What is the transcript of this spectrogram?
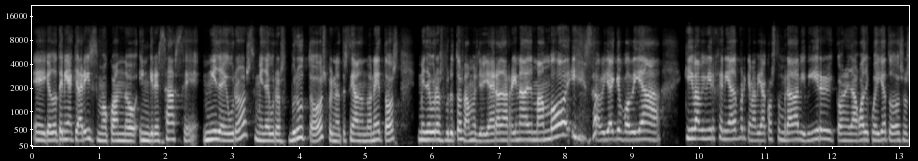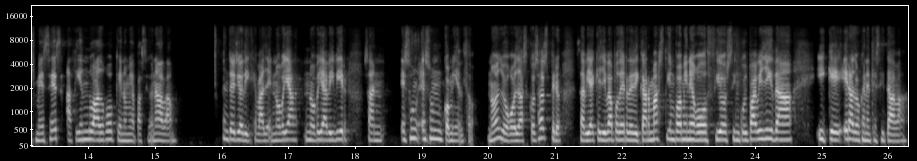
eh, yo lo tenía clarísimo, cuando ingresase mil euros, mil euros brutos, porque no te estoy hablando netos, mil euros brutos, vamos, yo ya era la reina del mambo y sabía que podía, que iba a vivir genial porque me había acostumbrado a vivir con el agua al cuello todos los meses haciendo algo que no me apasionaba. Entonces yo dije, vale, no voy a, no voy a vivir, o sea, es un, es un comienzo, ¿no? Luego las cosas, pero sabía que iba a poder dedicar más tiempo a mi negocio sin culpabilidad y que era lo que necesitaba.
